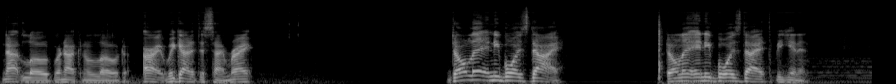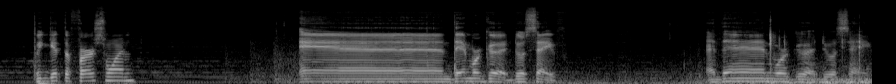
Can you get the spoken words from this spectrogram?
Not load. We're not gonna load. Alright, we got it this time, right? Don't let any boys die. Don't let any boys die at the beginning. We can get the first one. And then we're good. Do a save. And then we're good. Do a save.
